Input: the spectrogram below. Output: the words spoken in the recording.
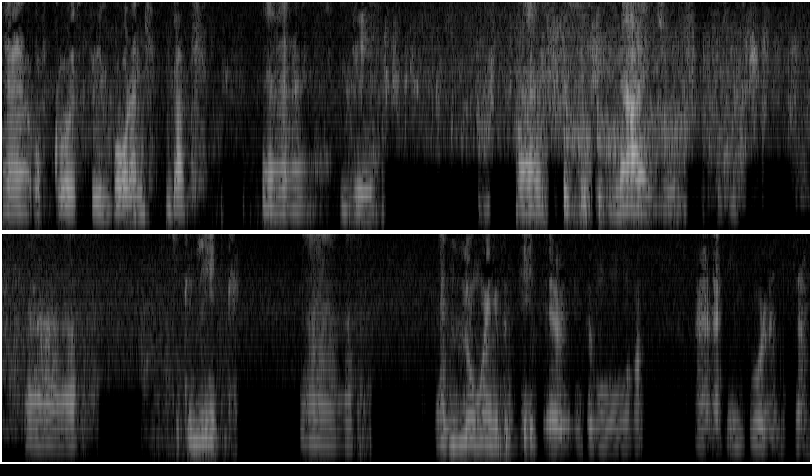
uh, of course, important, but uh, the specific knowledge or specific technique and knowing the detail is more uh, important than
